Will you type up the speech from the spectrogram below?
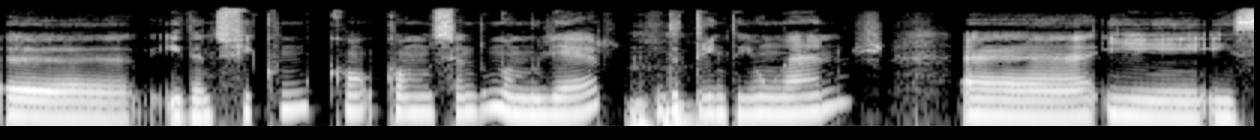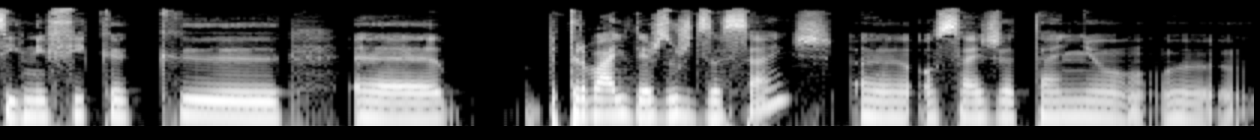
uh, identifico-me com, como sendo uma mulher uhum. de 31 anos uh, e, e, significa que trabalho desde os 16, uh, ou seja, tenho uh,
